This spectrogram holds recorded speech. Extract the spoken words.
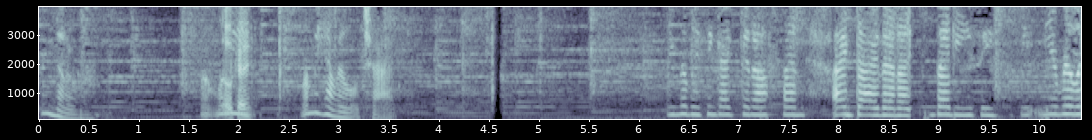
Bring that over. Let Okay. Let me have a little chat. You really think I'd get off then? I'd die that I, that easy? You, you really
